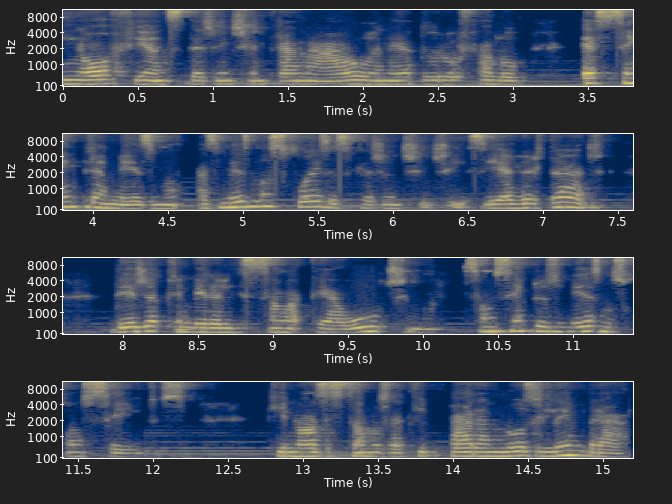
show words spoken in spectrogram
em off, antes da gente entrar na aula, né? A Doro falou, é sempre a mesma, as mesmas coisas que a gente diz. E é verdade. Desde a primeira lição até a última, são sempre os mesmos conceitos que nós estamos aqui para nos lembrar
